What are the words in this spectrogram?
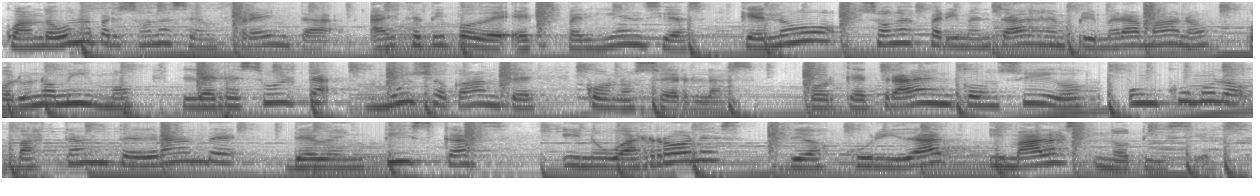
Cuando una persona se enfrenta a este tipo de experiencias que no son experimentadas en primera mano por uno mismo, le resulta muy chocante conocerlas, porque traen consigo un cúmulo bastante grande de ventiscas y nubarrones de oscuridad y malas noticias.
